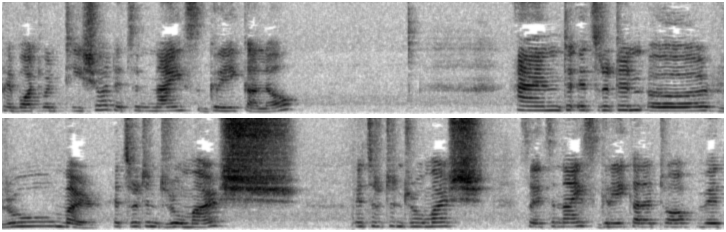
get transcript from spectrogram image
I bought one t-shirt. It's a nice gray color. And it's written uh, rumor. It's written rumor shh. It's written rumor shh. So it's a nice gray color top with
